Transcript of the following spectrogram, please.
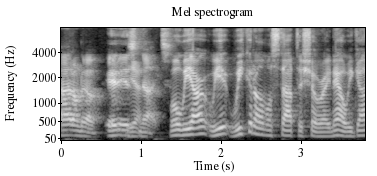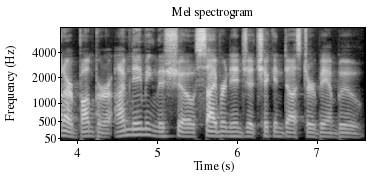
I don't know. It is Yeah. nuts. well, we are we we could almost stop the show right now. We got our bumper. I'm naming this show Cyber Ninja Chicken Duster Bamboo,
